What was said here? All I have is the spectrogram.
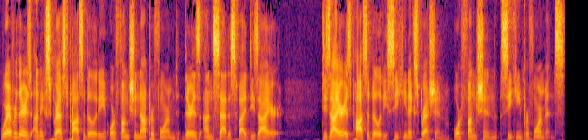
Wherever there is unexpressed possibility or function not performed, there is unsatisfied desire. Desire is possibility seeking expression, or function seeking performance.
